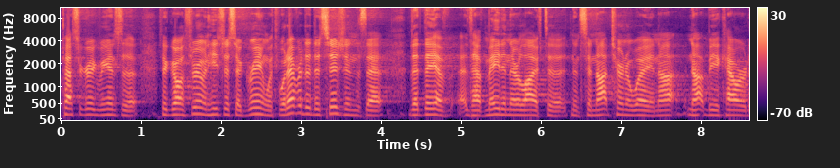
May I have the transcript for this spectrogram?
Pastor Greg begins to, to go through, and he's just agreeing with whatever the decisions that, that they have, have made in their life to, to not turn away and not, not be a coward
